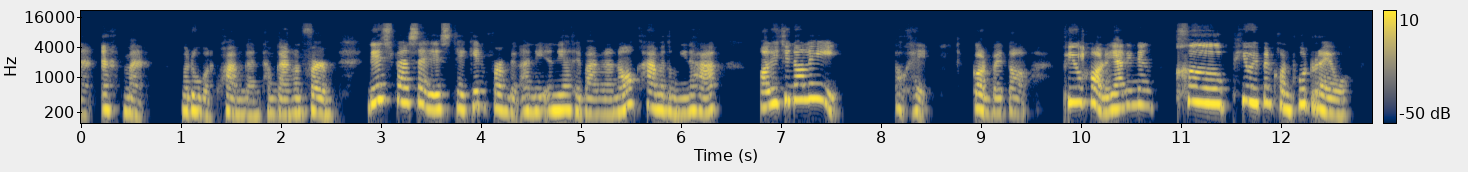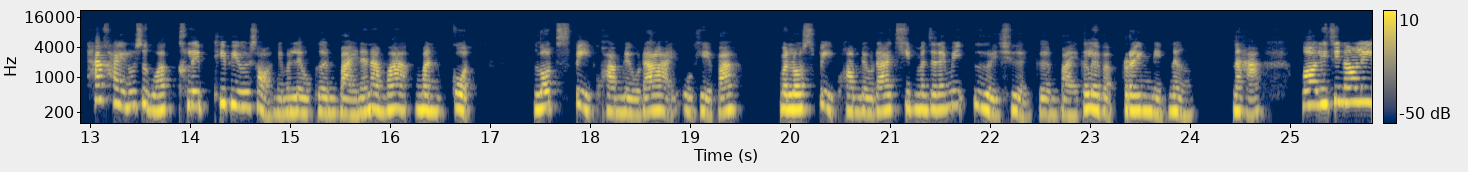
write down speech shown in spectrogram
นะอะมามาดูบทความกันทำการ confirm this passage is taken from the อันนี้อันนี้อธิบายไปแล้วเนาะข้ามมาตรงนี้นะคะ originally โอเค ก่อนไปต่อ พี่วิวขออนุญาตนิดนึง คือพี่วิวเป็นคนพูดเร็ว ถ้าใครรู้สึกว่าคลิปที่พี่วิวสอนเนี่ยมันเร็วเกินไป แนะนำว่ามันกดลดสปีดความเร็วได้ โอเคปะมันลดสปีดความเร็วได้คลิปมันจะได้ไม่เอื่อยเฉื่อยเกินไปก็เลยแบบเร่งนิดนึงนะคะ originally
